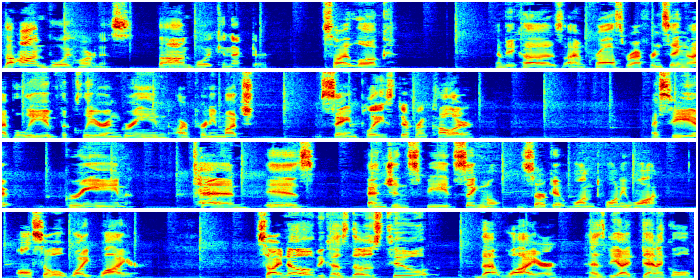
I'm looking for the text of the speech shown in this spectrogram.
the Envoy harness, the Envoy connector. So I look, and because I'm cross-referencing, I believe the clear and green are pretty much the same place, different color. I see green 10 is engine speed signal, circuit 121, also a white wire. So I know because those two, that wire has the identical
